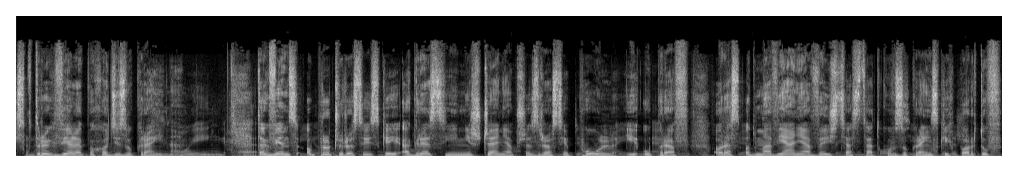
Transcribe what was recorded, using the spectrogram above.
z których wiele pochodzi z Ukrainy. Tak więc oprócz rosyjskiej agresji, niszczenia przez Rosję pól i upraw oraz odmawiania wyjścia statków z ukraińskich portów,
